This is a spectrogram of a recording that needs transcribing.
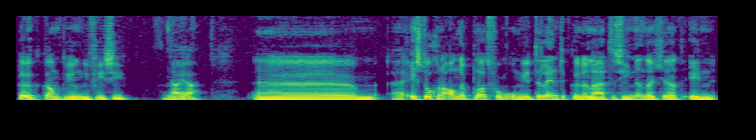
Keukenkampioen-divisie. Nou ja, uh, is toch een ander platform om je talent te kunnen laten zien dan dat je dat in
